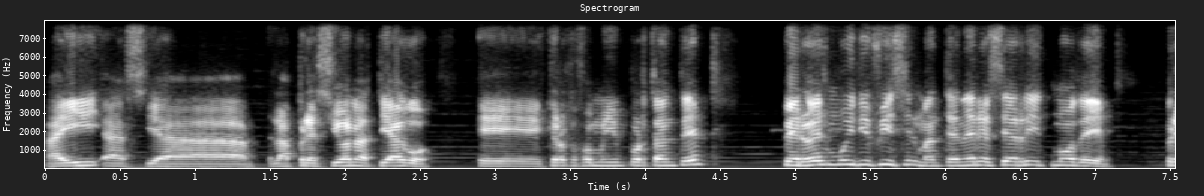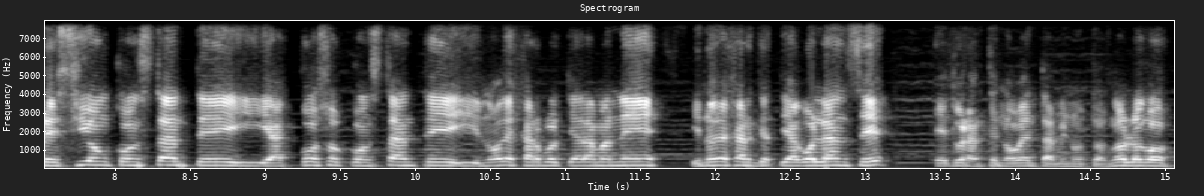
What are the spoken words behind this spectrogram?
ahí hacia la presión a Thiago, eh, creo que fue muy importante, pero es muy difícil mantener ese ritmo de presión constante y acoso constante y no dejar voltear a Mané y no dejar que Thiago lance eh, durante 90 minutos, ¿no? Luego,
